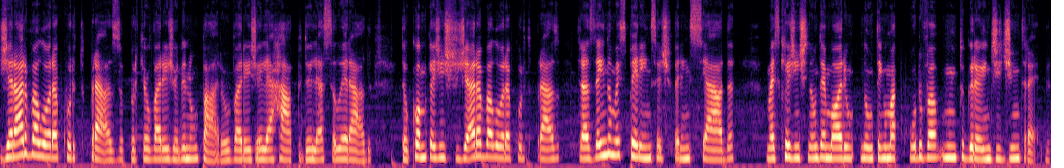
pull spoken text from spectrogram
gerar valor a curto prazo, porque o varejo ele não para, o varejo ele é rápido, ele é acelerado. Então, como que a gente gera valor a curto prazo, trazendo uma experiência diferenciada, mas que a gente não demore, não tenha uma curva muito grande de entrega.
